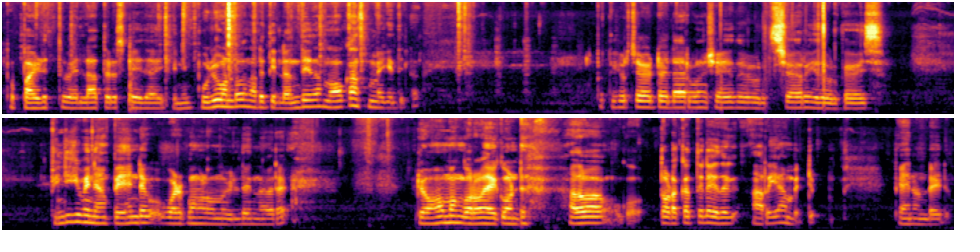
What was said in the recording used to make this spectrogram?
ഇപ്പോൾ പഴുത്ത് വല്ലാത്തൊരു സ്റ്റേജായി ഇനി പുഴു ഉണ്ടോ എന്നറിയത്തില്ല. എന്ത് ചെയ്താൽ നോക്കാൻ സമ്മതിക്കത്തില്ല. അപ്പോൾ തീർച്ചയായിട്ടും എല്ലാവർക്കും ഒന്ന് ഷെയർ ചെയ്ത് കൊടുത്ത് ഷെയർ ചെയ്ത് കൊടുക്കുക ഗൈസ് പിങ്കിക്ക് പിന്നെ ആ പേന്റെ കുഴപ്പങ്ങളൊന്നും ഇല്ല ഇന്നവരെ രോമം കുറവായിക്കൊണ്ട് അഥവാ തുടക്കത്തിൽ ഇത് അറിയാൻ പറ്റും. പേനുണ്ടായാലും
